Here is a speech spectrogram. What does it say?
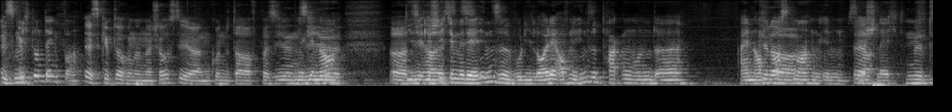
Es ist gibt, nicht undenkbar. Es gibt auch immer mehr Shows, die ja im Grunde darauf basieren. Ja, genau. Äh, Diese Geschichte mit der Insel, wo die Leute auf eine Insel packen und äh, einen auf genau. Lost machen in sehr ja, schlecht. Mit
